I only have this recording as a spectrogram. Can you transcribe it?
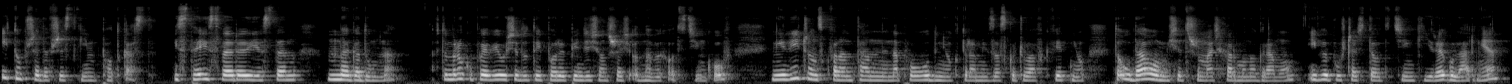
i tu przede wszystkim podcast. I z tej sfery jestem mega dumna. W tym roku pojawiło się do tej pory 56 od nowych odcinków. Nie licząc kwarantanny na południu, która mnie zaskoczyła w kwietniu, to udało mi się trzymać harmonogramu i wypuszczać te odcinki regularnie.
